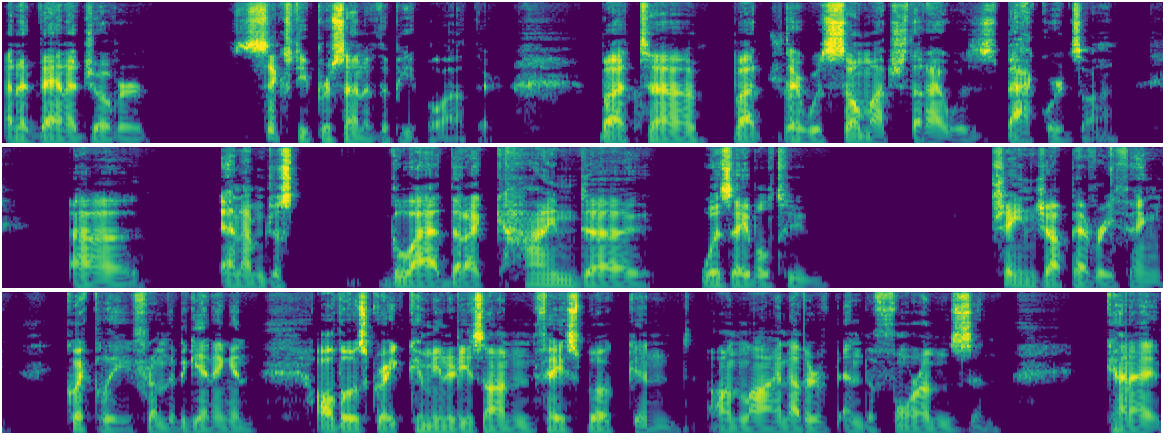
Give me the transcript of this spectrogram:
an advantage over 60% of the people out there. But uh, but sure. there was so much that I was backwards on. Uh, and I'm just glad that I kind of was able to change up everything quickly from the beginning and all those great communities on Facebook and online other and the forums and kind of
